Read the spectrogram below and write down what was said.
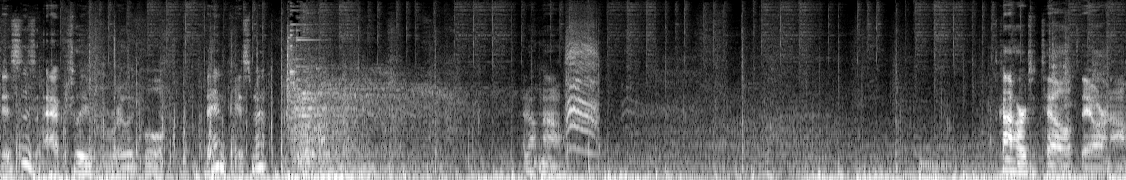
This is actually really cool. They in basement? Don't. It's kind of hard to tell if they are or not.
